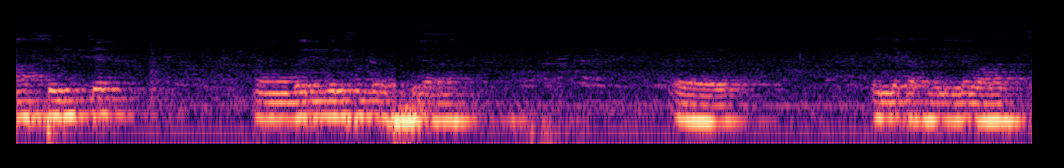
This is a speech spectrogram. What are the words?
ആസ്വദിച്ച് വരുന്നൊരു സന്ദർഭത്തിലാണ് എന്റെ കഥകളിയുടെ വളർച്ച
